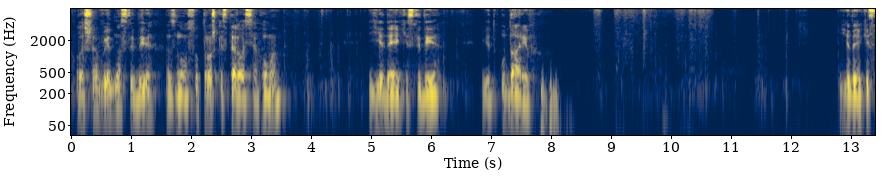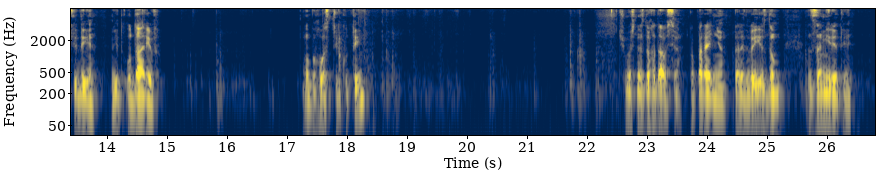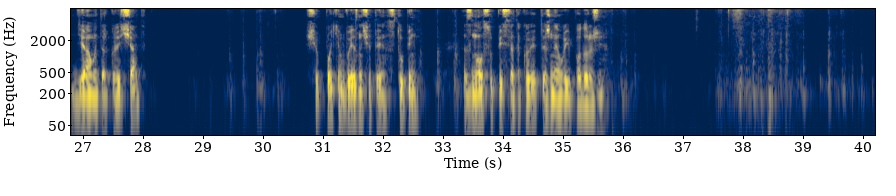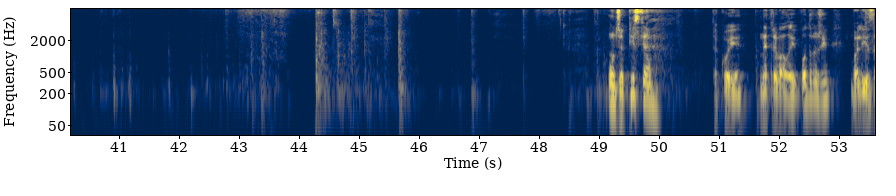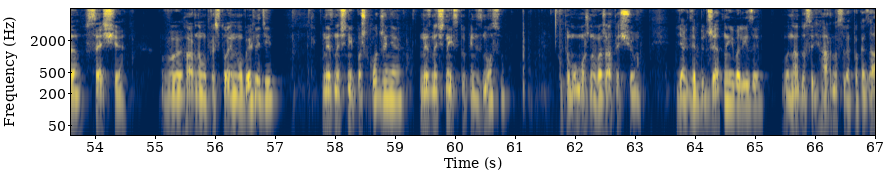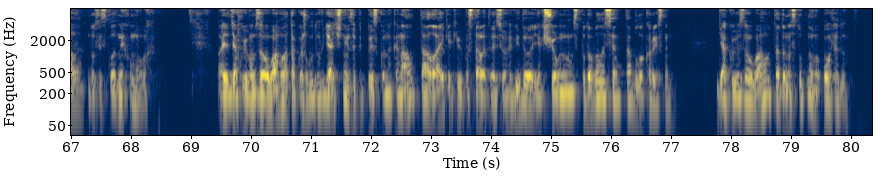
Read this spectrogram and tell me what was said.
Лише видно сліди зносу. Трошки стерлася гума. Є деякі сліди від ударів Є деякі сліди від ударів об гострі кути. Чомусь не здогадався попередньо перед виїздом заміряти діаметр коліщат, щоб потім визначити ступінь зносу після такої тижневої подорожі. Отже, після такої нетривалої подорожі валіза все ще в гарному пристойному вигляді, незначні пошкодження, незначний ступінь зносу. Тому можна вважати, що як для бюджетної валізи вона досить гарно себе показала в досить складних умовах. А я дякую вам за увагу, а також буду вдячний за підписку на канал та лайк, який ви поставите до цього відео, якщо воно вам сподобалося та було корисним. Дякую за увагу та до наступного огляду.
